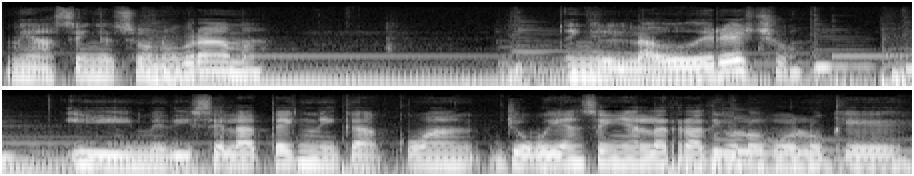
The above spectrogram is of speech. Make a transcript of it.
me hacen el sonograma en el lado derecho y me dice la técnica cuando yo voy a enseñarle al radiólogo lo que,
